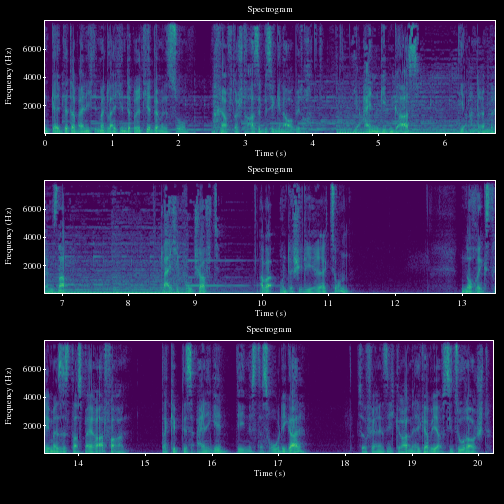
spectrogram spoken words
Und Geld wird dabei nicht immer gleich interpretiert, wenn man es so auf der Straße ein bisschen genauer betrachtet. Die einen geben Gas, die anderen bremsen ab. Gleiche Botschaft, aber unterschiedliche Reaktionen. Noch extremer ist es das bei Radfahrern. Da gibt es einige, denen ist das Rot egal, sofern es nicht gerade ein LKW auf sie zurauscht.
